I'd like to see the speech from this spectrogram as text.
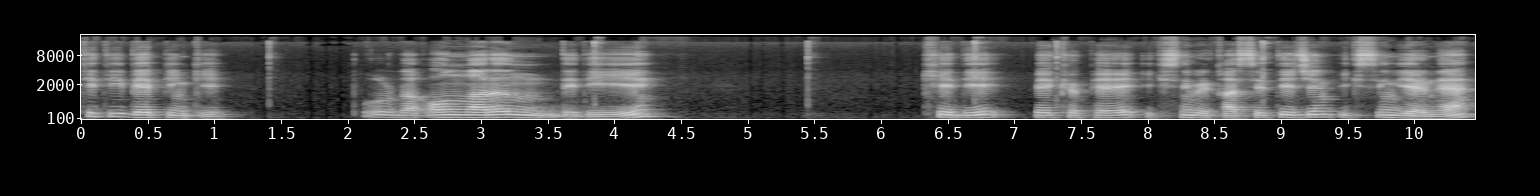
Titi ve Pinky. Burada onların dediği kedi ve köpeği ikisini bir kastettiği için ikisinin yerine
